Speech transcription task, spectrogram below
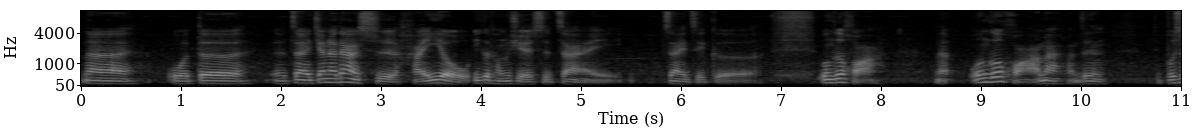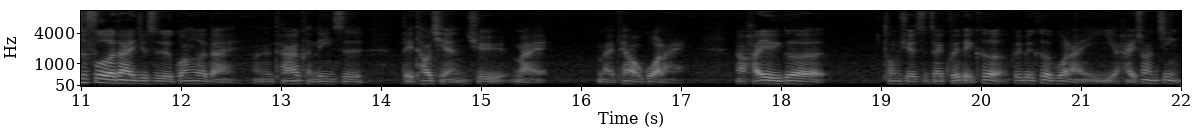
那我的。呃，在加拿大是还有一个同学是在，在这个温哥华。那温哥华嘛，反正不是富二代就是官二代，反正他肯定是得掏钱去买买票过来。然后还有一个同学是在魁北克，魁北克过来也还算近。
